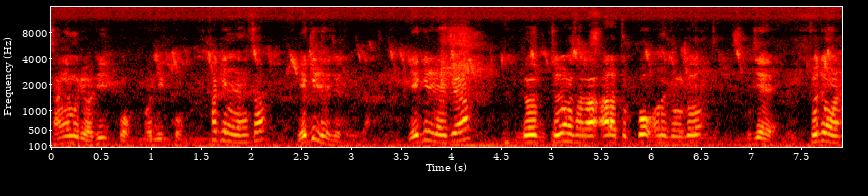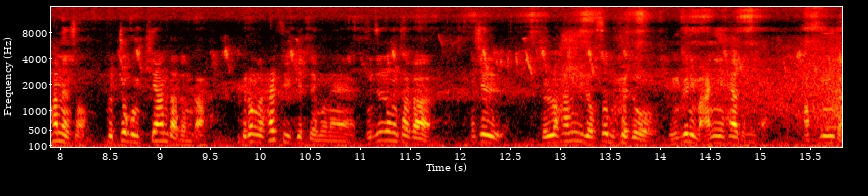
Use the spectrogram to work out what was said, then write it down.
장애물이 어디 있고 어디 있고. 확인을 해서 얘기를 해줘야 됩니다. 얘기를 해줘야 그 조종사가 알아듣고 어느 정도 이제 조정을 하면서 그쪽은 피한다든가 그런 걸 할 수 있기 때문에 부조종사가 사실 별로 하는 일이 없어 보여도 은근히 많이 해야 됩니다. 바쁩니다.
